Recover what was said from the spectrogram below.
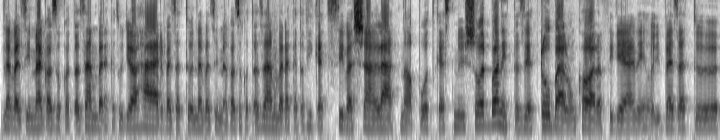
nevezi meg azokat az embereket, ugye a HR vezető nevezi meg azokat az embereket, akiket szívesen látna a podcast műsorban. Itt azért próbálunk arra figyelni, hogy vezető,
